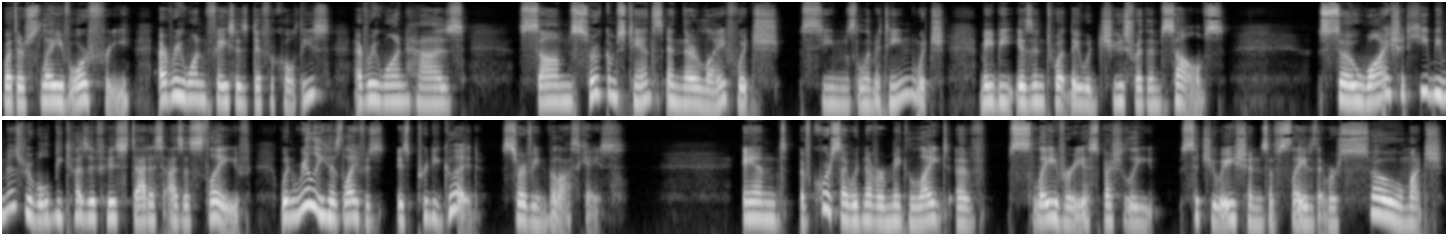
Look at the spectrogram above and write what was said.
whether slave or free. Everyone faces difficulties, everyone has some circumstance in their life which seems limiting, which maybe isn't what they would choose for themselves. So why should he be miserable because of his status as a slave, when really his life is, is pretty good serving Velazquez? And of course, I would never make light of slavery, especially situations of slaves that were so much,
